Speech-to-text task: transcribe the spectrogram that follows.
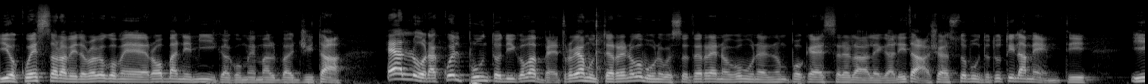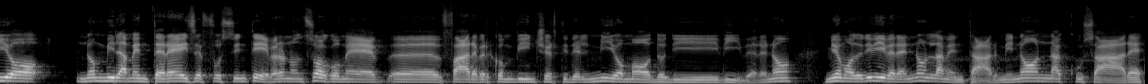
Io questo la vedo proprio come roba nemica, come malvagità. E allora a quel punto dico, vabbè, troviamo un terreno comune, questo terreno comune non può che essere la legalità, cioè a questo punto tu ti lamenti, io non mi lamenterei se fossi in te, però non so come eh, fare per convincerti del mio modo di vivere, no? Il mio modo di vivere è non lamentarmi, non accusare,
